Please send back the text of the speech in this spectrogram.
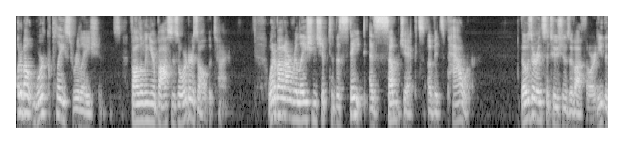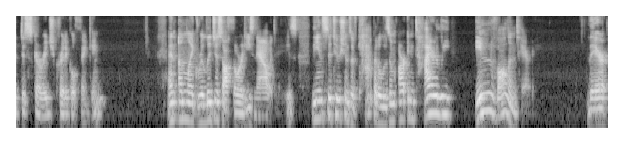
What about workplace relations? Following your boss's orders all the time? What about our relationship to the state as subjects of its power? Those are institutions of authority that discourage critical thinking. And unlike religious authorities nowadays, the institutions of capitalism are entirely involuntary. They're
